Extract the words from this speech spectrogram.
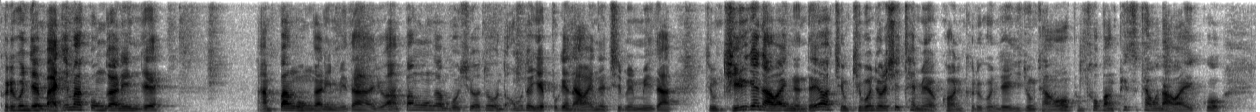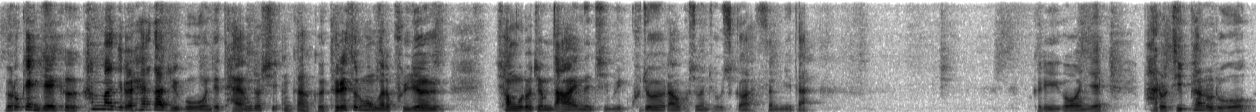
그리고 이제 마지막 공간이 이제 안방 공간입니다. 이 안방 공간 보셔도 너무도 예쁘게 나와 있는 집입니다. 지금 길게 나와 있는데요. 지금 기본적으로 시스템 에어컨 그리고 이제 이중 창호, 소방 필수 창호 나와 있고 이렇게 이제 그 칸막이를 해가지고 이제 다용도 시 그러니까 그 드레스룸 공간을 분리형으로 지금 나와 있는 집이 구조라고 보시면 좋으실 것 같습니다. 그리고 이제 바로 뒤편으로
